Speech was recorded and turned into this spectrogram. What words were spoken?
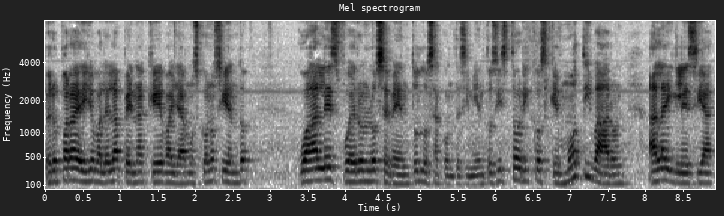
pero para ello vale la pena que vayamos conociendo cuáles fueron los eventos, los acontecimientos históricos que motivaron a la iglesia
